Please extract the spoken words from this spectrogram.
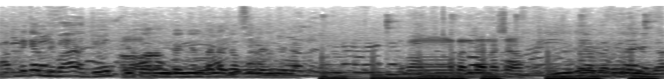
African di ba, Jun? Eh, parang ganyan talaga kulay nila. Habang matanda na siya. Ganyan talaga kulay nila.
